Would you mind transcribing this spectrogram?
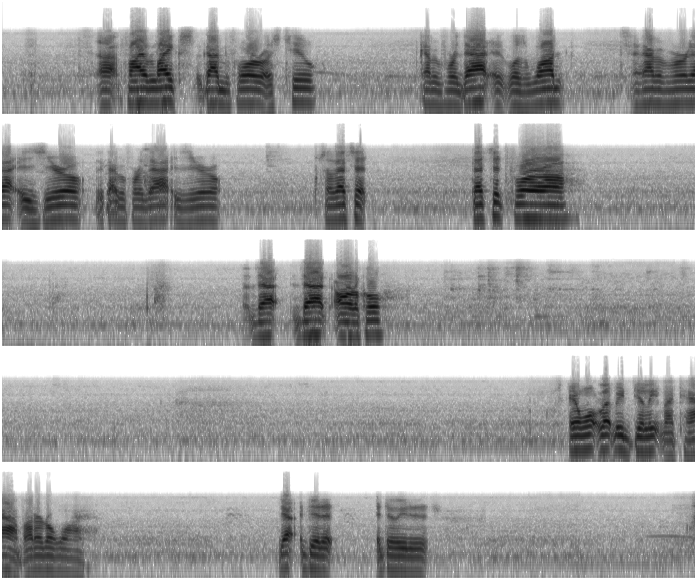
uh, five likes, the guy before was two. The guy before that, it was one. The guy before that is zero. The guy before that is zero. So that's it. That's it for uh, that that article. It won't let me delete my tab. I don't know why. Yeah, I did it. I deleted it.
